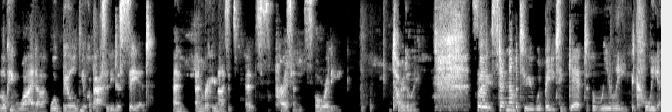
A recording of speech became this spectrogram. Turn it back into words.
looking wider will build your capacity to see it and and recognize its its presence already. Totally. So, step number two would be to get really clear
